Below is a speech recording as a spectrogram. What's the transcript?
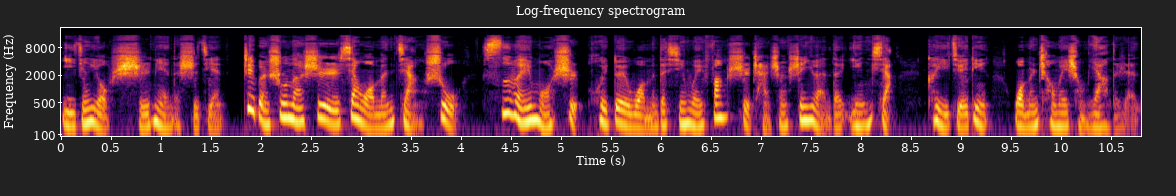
已经有十年的时间。这本书呢是向我们讲述思维模式会对我们的行为方式产生深远的影响，可以决定我们成为什么样的人。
